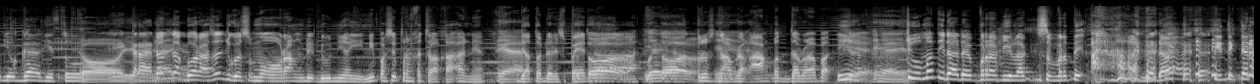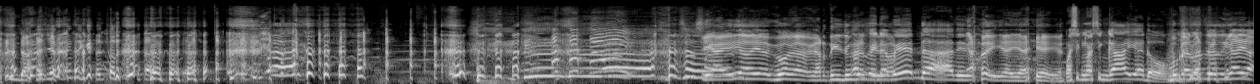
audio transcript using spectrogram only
juga gitu Oh, iya. terendahnya. Dan enggak gua rasa juga semua orang di dunia ini pasti pernah kecelakaan ya. Iya. Jatuh dari sepeda. betul Iya, betul Terus Iya, nabrak iya. angkot, nabrak apa? Iya. Iya, iya, iya. Cuma tidak ada yang pernah bilang seperti Anda titik terendahnya ketika terendah. Iya iya iya gue gak ngerti juga kan sih. beda-beda titik- Oh, iya iya iya iya. masing-masing gaya dong Bukan masing-masing gaya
